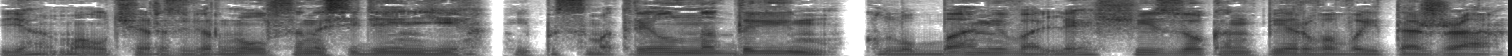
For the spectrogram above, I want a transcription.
Я молча развернулся на сиденье и посмотрел на дым, клубами валящий из окон первого этажа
